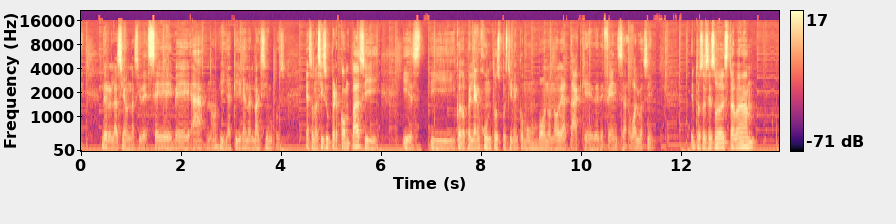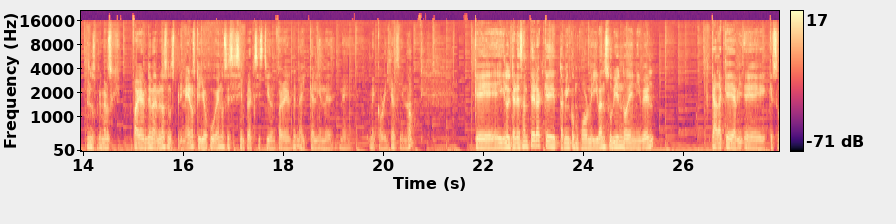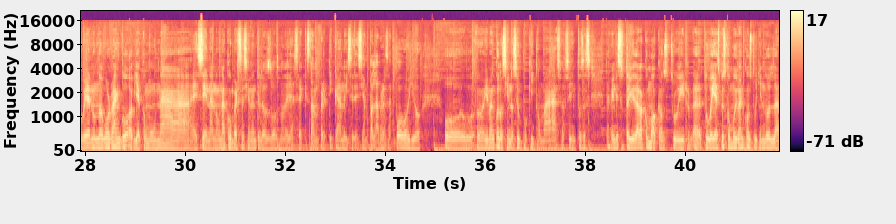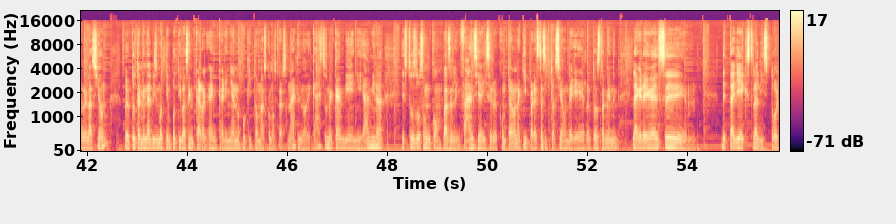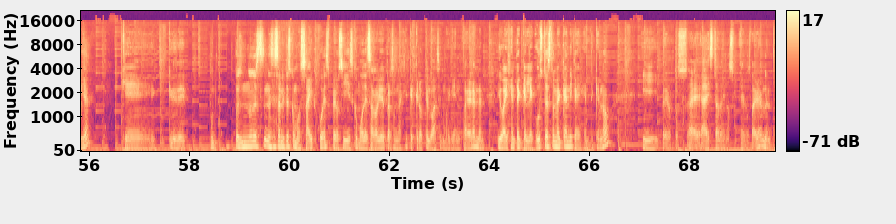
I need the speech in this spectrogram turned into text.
relación, así de C, B, A, ¿no? Y ya que llegan al máximo, pues ya son así super compas y, y, es- y cuando pelean juntos, pues tienen como un bono, ¿no? De ataque, de defensa o algo así. Entonces eso estaba en los primeros Fire Emblem, al menos en los primeros que yo jugué, no sé si siempre ha existido en Fire Emblem, hay que alguien me, me corrija si no. Que, y lo interesante era que también conforme iban subiendo de nivel, cada que, eh, que subían un nuevo rango había como una escena, ¿no? Una conversación entre los dos, ¿no? Ya sea que estaban practicando y se decían palabras de apoyo o, iban conociéndose un poquito más así. Entonces también eso te ayudaba como a construir, eh, tú veías pues cómo iban construyendo la relación, pero tú también al mismo tiempo te ibas encar- encariñando un poquito más con los personajes, ¿no? De que, ah, estos me caen bien y, ah, mira, estos dos son compas de la infancia y se juntaron aquí para esta situación de guerra. Entonces también le agrega ese mm, detalle extra a la historia que, que, pues no es necesariamente es como side quest, pero sí es como desarrollo de personaje que creo que lo hace muy bien Fire Emblem. Digo, hay gente que le gusta esta mecánica, hay gente que no, y, pero pues ahí está en los, Fire Emblem.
